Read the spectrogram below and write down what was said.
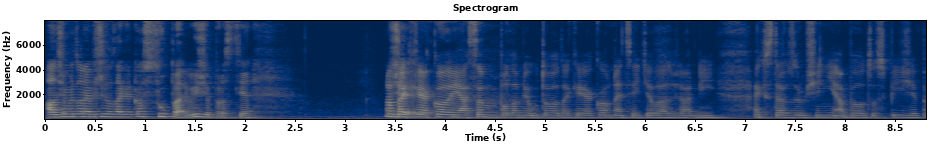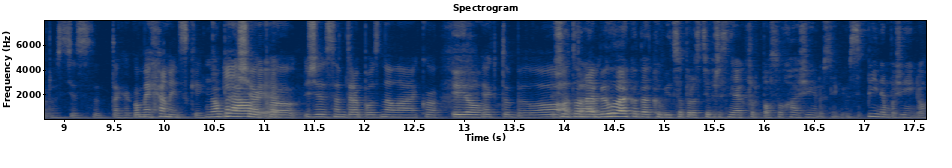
ale že mi to nepřišlo tak jako super, víš, že prostě No Že- tak jako já jsem podle mě u toho taky jako necítila žádný extra vzrušení a bylo to spíš, že prostě se, tak jako mechanicky. No Víš, právě. jako, že jsem teda poznala jako, jo. jak to bylo. Že to tak. nebylo jako takový, co prostě přesně jak furt posloucháš, že někdo s někým spí, nebo že někdo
